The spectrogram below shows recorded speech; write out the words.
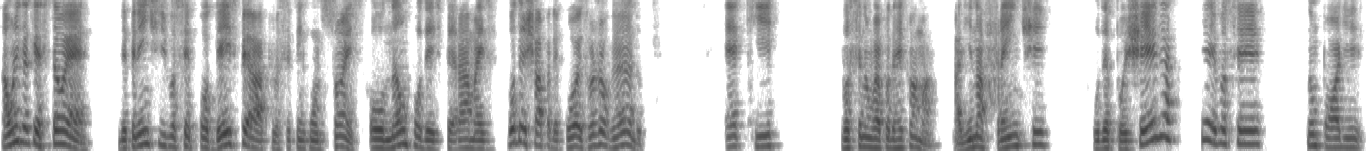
A única questão é, independente de você poder esperar, porque você tem condições, ou não poder esperar, mas vou deixar para depois, vou jogando, é que você não vai poder reclamar. Ali na frente, o depois chega, e aí você não pode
